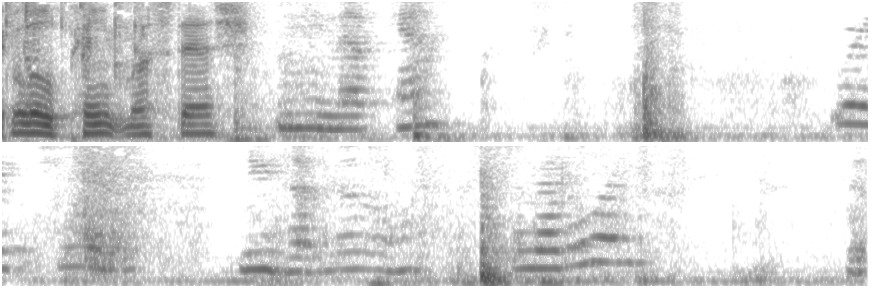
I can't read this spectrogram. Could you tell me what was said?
Get a little paint mustache. You need a napkin? Right here. You have no. Another one. This.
